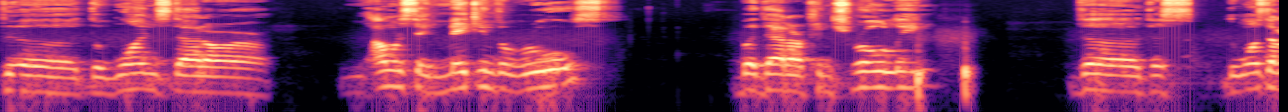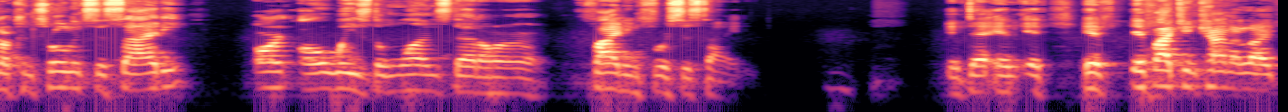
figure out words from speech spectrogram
the the ones that are, I want to say, making the rules, but that are controlling the the the ones that are controlling society aren't always the ones that are fighting for society. If that if if if, if I can kind of like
